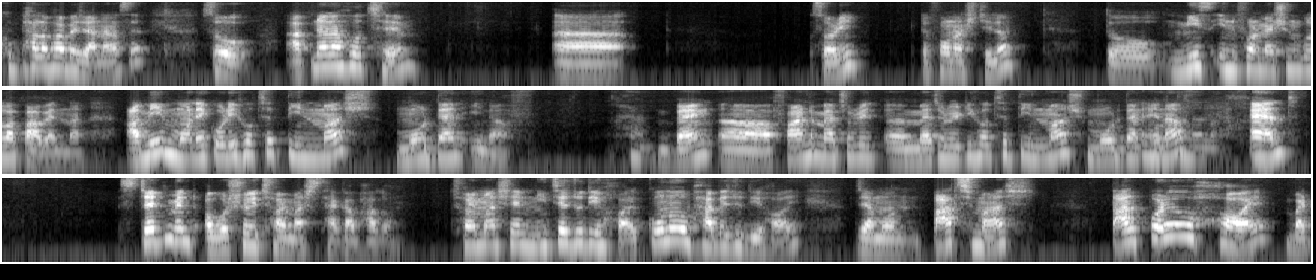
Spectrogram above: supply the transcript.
খুব ভালোভাবে জানা আছে। সো আপনারা হচ্ছে সরি একটা ফোন আসছিল। তো মিস ইনফরমেশনগুলো পাবেন না। আমি মনে করি হচ্ছে তিন মাস more than enough bank fund maturity হচ্ছে তিন মাস more than enough. And statement অবশ্যই ছয় মাস থাকা ভালো। ছয় মাসের নিচে যদি হয় কোনোভাবে যদি হয় যেমন পাঁচ মাস তারপরেও হয় বাট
